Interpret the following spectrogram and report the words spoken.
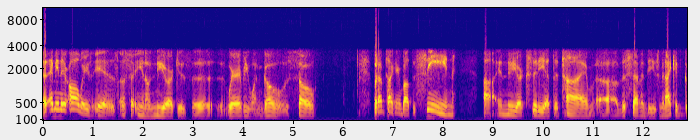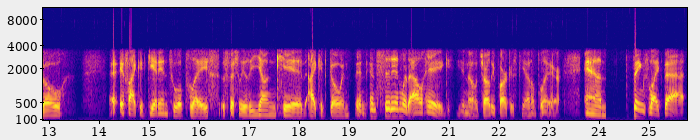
I mean, there always is. You know, New York is uh, where everyone goes. So, but I'm talking about the scene uh, in New York City at the time of uh, the 70s. I mean, I could go if I could get into a place, especially as a young kid, I could go and and, and sit in with Al Haig, you know, Charlie Parker's piano player, and things like that.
